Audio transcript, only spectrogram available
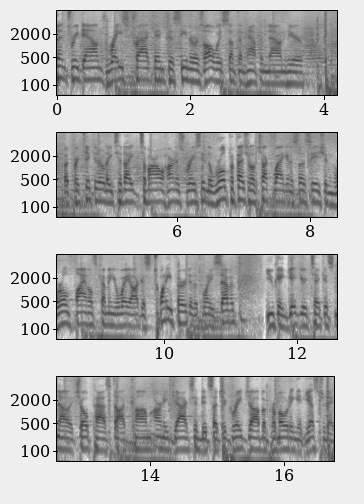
Century Downs Racetrack and Casino. There's always something happen down here. But particularly tonight, tomorrow, harness racing, the World Professional Chuck Wagon Association World Finals coming your way August 23rd to the 27th. You can get your tickets now at showpass.com. Arnie Jackson did such a great job of promoting it yesterday.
